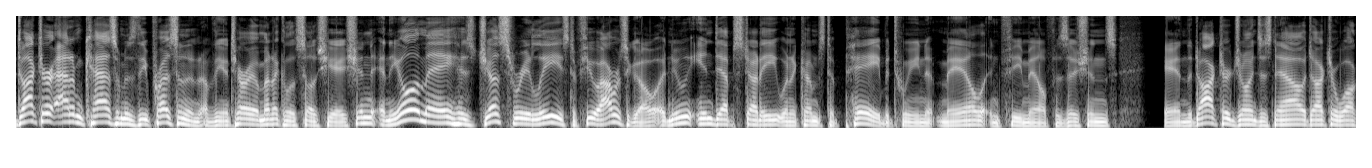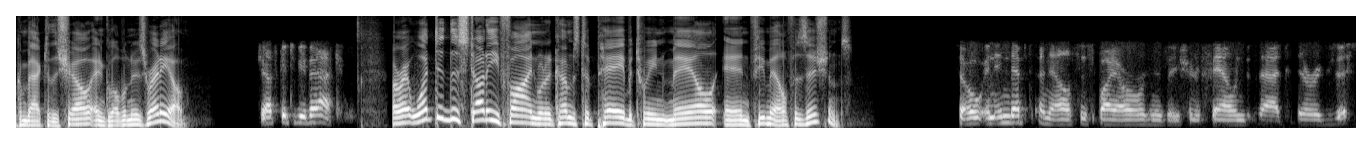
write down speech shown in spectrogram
Dr. Adam Kassam is the president of the Ontario Medical Association, and the OMA has just released a few hours ago a new in depth study when it comes to pay between male and female physicians. And the doctor joins us now. Doctor, welcome back to the show and Global News Radio. Jeff, good to be back. All right, what did the study find when it comes to pay between male and female physicians? So, an in depth analysis by our organization found that there exists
